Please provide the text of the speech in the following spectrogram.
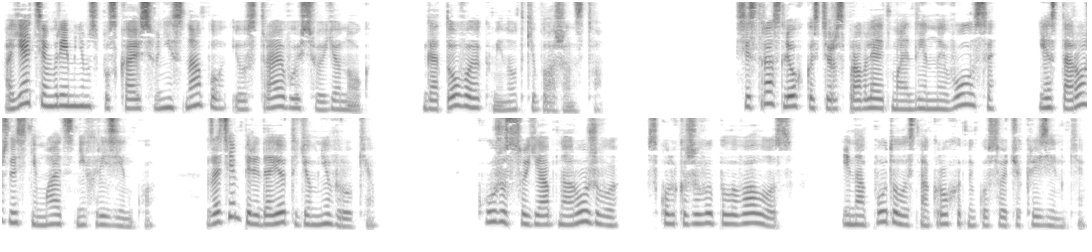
а я тем временем спускаюсь вниз на пол и устраиваюсь у ее ног, готовая к минутке блаженства. Сестра с легкостью расправляет мои длинные волосы и осторожно снимает с них резинку затем передает ее мне в руки. К ужасу я обнаруживаю, сколько же выпало волос, и напуталась на крохотный кусочек резинки.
